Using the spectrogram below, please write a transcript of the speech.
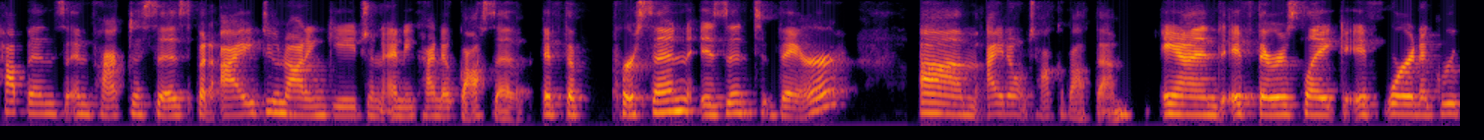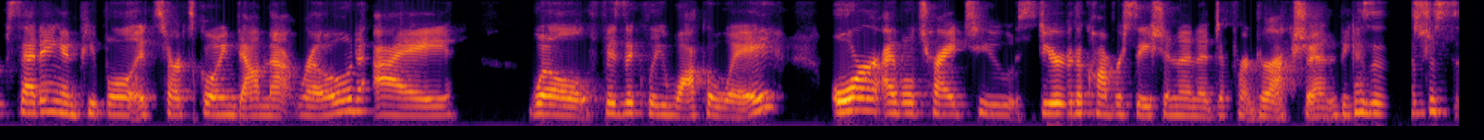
happens in practices, but I do not engage in any kind of gossip. If the person isn't there, um, I don't talk about them. And if there's like, if we're in a group setting and people, it starts going down that road, I will physically walk away or I will try to steer the conversation in a different direction because it's just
